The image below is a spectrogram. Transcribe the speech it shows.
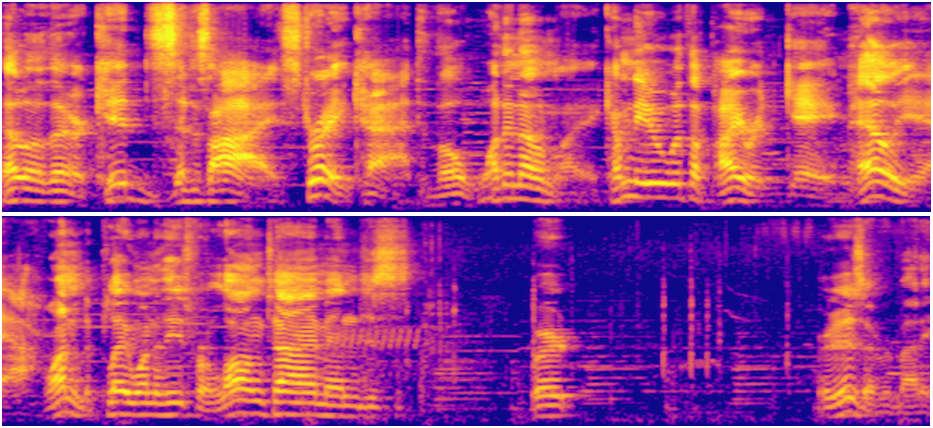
Hello there, kids. It is I, Stray Cat, the one and only, coming to you with a pirate game. Hell yeah. Wanted to play one of these for a long time and just... Where... Where is everybody?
